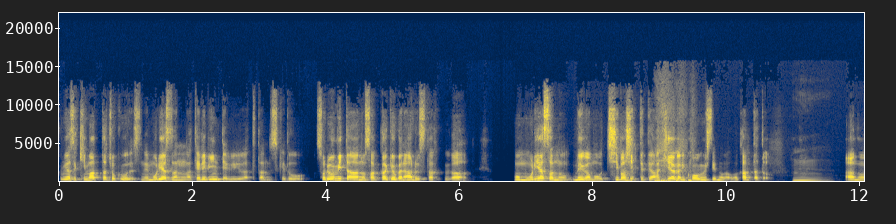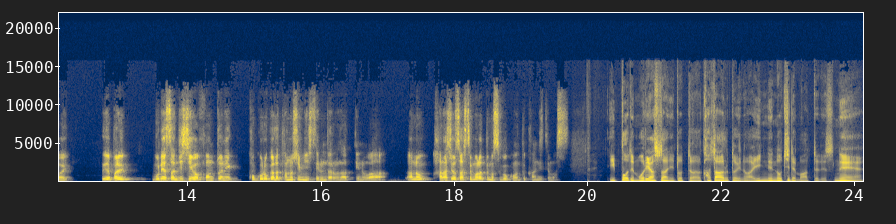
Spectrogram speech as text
組み合わせ決まった直後ですね、森保さんがテレビインタビューをやってたんですけど、それを見たあのサッカー協会のあるスタッフが、もう森保さんの目がもう血走ってて明らかに興奮してるのが分かったと。うん、あの、やっぱり森保さん自身は本当に心から楽しみにしてるんだろうなっていうのは、あの話をさせてもらってもすごく本当感じてます。一方で森保さんにとってはカタールというのは因縁の地でもあってですね、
